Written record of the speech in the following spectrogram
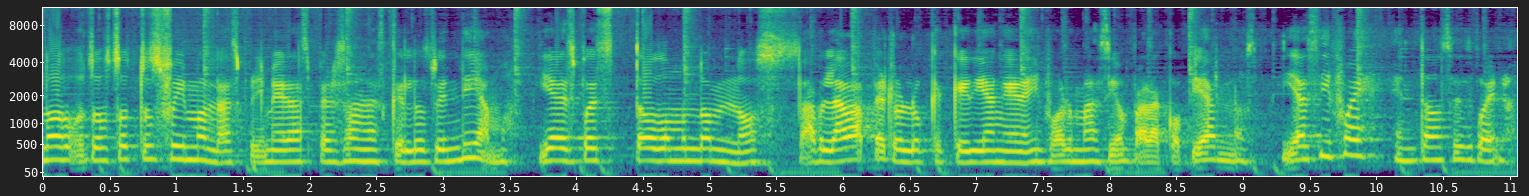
nosotros fuimos las primeras personas que los vendíamos. Ya después todo el mundo nos hablaba, pero lo que querían era información para copiarnos. Y así fue. Entonces, bueno,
